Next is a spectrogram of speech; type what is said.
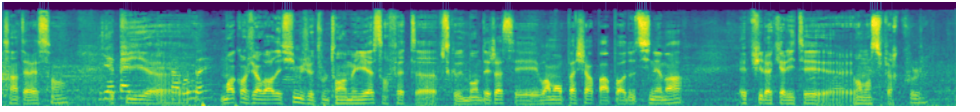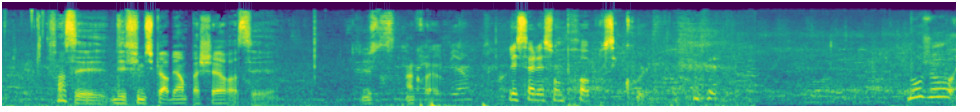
c'est intéressant. Y a et pas puis, euh, moi quand je viens voir des films je vais tout le temps à Méliès en fait parce que bon déjà c'est vraiment pas cher par rapport à d'autres cinémas et puis la qualité est vraiment super cool. Enfin c'est des films super bien, pas cher, c'est juste incroyable. Les salles elles sont propres, c'est cool. Bonjour,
